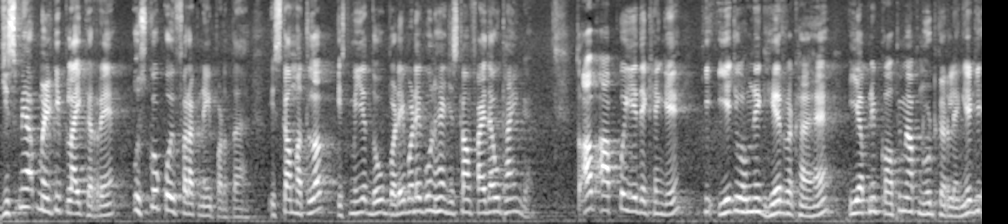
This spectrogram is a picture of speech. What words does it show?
जिसमें आप मल्टीप्लाई कर रहे हैं, उसको कोई फ़र्क नहीं पड़ता है। इसका मतलब इसमें ये दो बड़े बड़े गुण हैं जिसका हम फ़ायदा उठाएँगे। तो अब आपको ये देखेंगे कि ये जो हमने घेर रखा है, ये अपने कॉपी में आप नोट कर लेंगे कि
